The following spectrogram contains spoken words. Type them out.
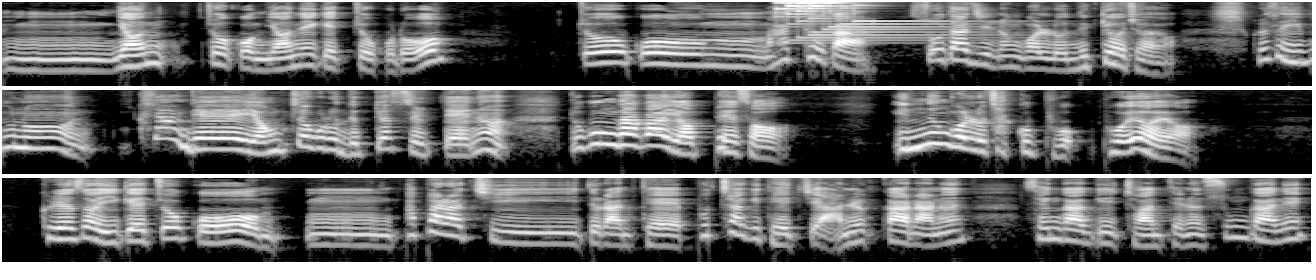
음, 연, 조금, 연예계 쪽으로 조금 하트가 쏟아지는 걸로 느껴져요. 그래서 이분은 그냥 내 영적으로 느꼈을 때는 누군가가 옆에서 있는 걸로 자꾸 보, 보여요. 그래서 이게 조금 음, 파파라치들한테 포착이 되지 않을까라는 생각이 저한테는 순간에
